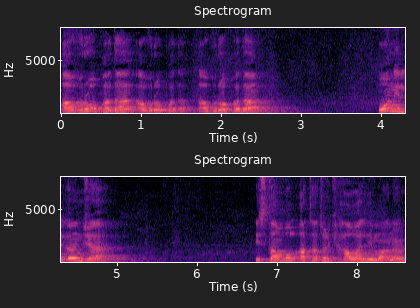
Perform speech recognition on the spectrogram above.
Avropada, Avropada, Avropada 10 il öncə İstanbul Atatürk Hava Limanı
